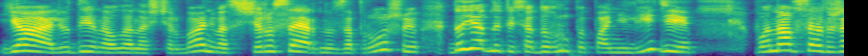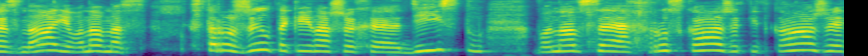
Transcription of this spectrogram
Я, людина Олена Щербань, вас щиросердно запрошую. Доєднуйтеся до групи пані Лідії. Вона все вже знає, вона в нас старожил такий наших е, дійств. Вона все розкаже, підкаже.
